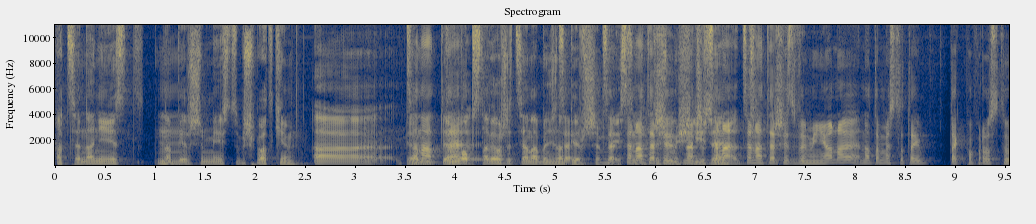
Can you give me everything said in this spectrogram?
A cena nie jest na Mm. pierwszym miejscu przypadkiem. E, Ja, cena, ja bym te- obstawiał, że cena będzie na pierwszym ce- miejscu. Cena też, jest, myśli, znaczy, że... cena, cena też jest wymieniona, natomiast tutaj tak po prostu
